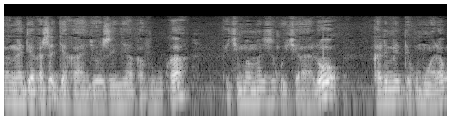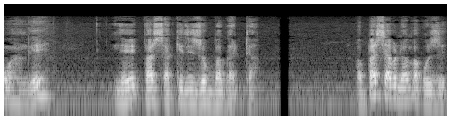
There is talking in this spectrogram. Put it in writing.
ganga nti akasajja kanjoze nnyo akavubuka kekimamazi ku kyalo kalemedde ku muwala wange ne pasa akkiriza obbagatta. Bapasa abo nabo bakoze.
